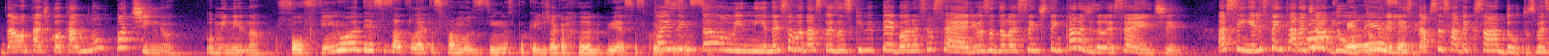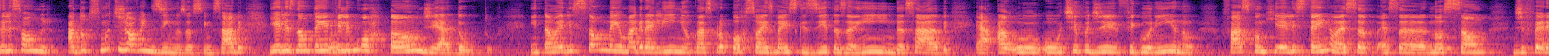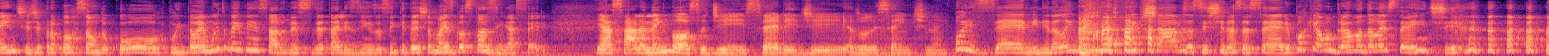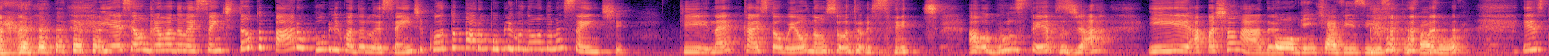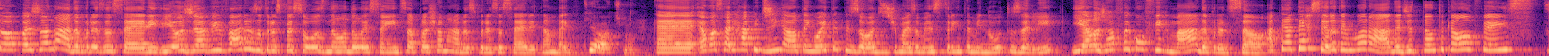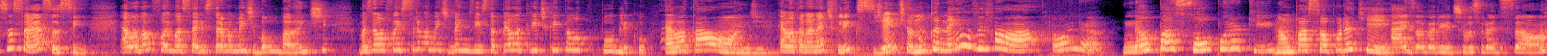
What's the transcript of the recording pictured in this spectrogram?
Dá vontade de colocar num potinho. O menino? Fofinho ou desses atletas famosinhos, porque ele joga rugby e essas coisas? Pois assim? então, menina, isso é uma das coisas que me pegou nessa série. Os adolescentes têm cara de adolescente? Assim, eles têm cara de Ai, adulto. Eles, dá pra você saber que são adultos, mas eles são adultos muito jovenzinhos, assim, sabe? E eles não têm aquele corpão de adulto. Então eles são meio magrelinho, com as proporções meio esquisitas ainda, sabe? É, o, o tipo de figurino faz com que eles tenham essa, essa noção diferente de proporção do corpo. Então é muito bem pensado nesses detalhezinhos, assim, que deixa mais gostosinha a série. E a Sarah nem gosta de série de adolescente, né? Pois é, menina, lembrei muito de Felipe Chaves assistindo essa série, porque é um drama adolescente. e esse é um drama adolescente tanto para o público adolescente quanto para o público não adolescente. Que, né, cá estou eu, não sou adolescente há alguns tempos já e apaixonada. Ou alguém te avise isso, por favor. Estou apaixonada por essa série e eu já vi várias outras pessoas não adolescentes apaixonadas por essa série também. que ótimo. É, é uma série rapidinha, ela tem oito episódios de mais ou menos 30 minutos ali. E ela já foi confirmada, a produção, até a terceira temporada, de tanto que ela fez sucesso, assim. Ela não foi uma série extremamente bombante, mas ela foi extremamente bem vista pela crítica e pelo público. Ela tá onde? Ela tá na Netflix. Gente, eu nunca nem ouvi falar. Olha, não passou por aqui. Não passou por aqui. Ai, os algoritmos, produção.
